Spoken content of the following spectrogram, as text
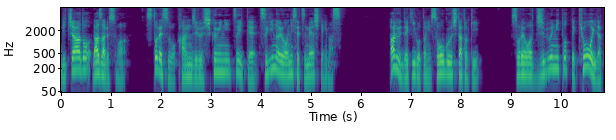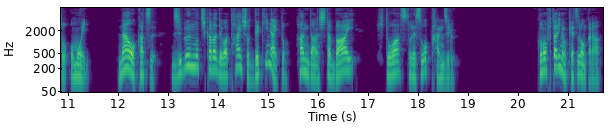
リチャード・ラザルスは、ストレスを感じる仕組みについて次のように説明しています。ある出来事に遭遇したとき、それを自分にとって脅威だと思い、なおかつ自分の力では対処できないと判断した場合、人はストレスを感じる。この二人の結論から、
